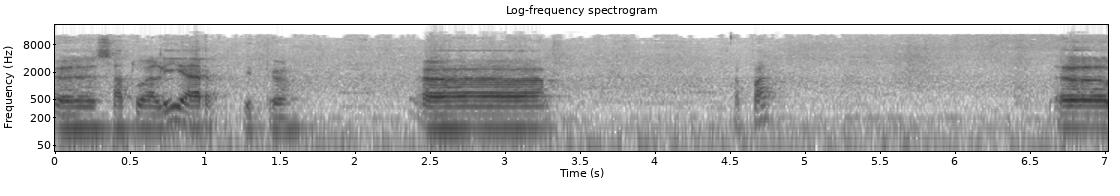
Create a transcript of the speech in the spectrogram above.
eh, satwa liar gitu. Eh, apa? Eh,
